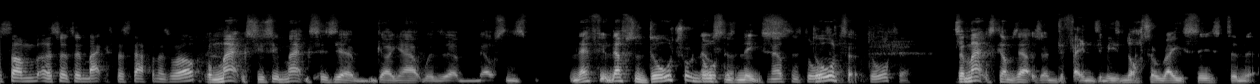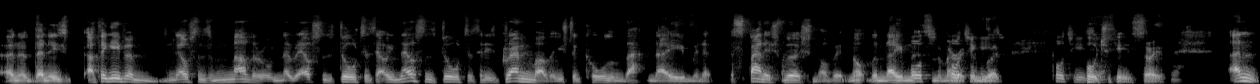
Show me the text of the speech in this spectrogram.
some a certain Max Verstappen as well. Well, Max, you see, Max is yeah going out with uh, Nelson's nephew, Nelson's daughter, or daughter. Nelson's niece. Nelson's daughter. Daughter. daughter. So Max comes out and defends him. He's not a racist, and and then he's. I think even Nelson's mother or no, Nelson's daughter said. I mean, Nelson's daughter said his grandmother used to call them that name in a, a Spanish version of it, not the name Port- that's an American Portuguese. word. Portuguese. Portuguese. Sorry. Yeah. And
